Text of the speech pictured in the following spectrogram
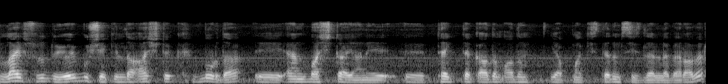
Live Studio'yu bu şekilde açtık. Burada e, en başta yani e, tek tek adım adım yapmak istedim sizlerle beraber.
